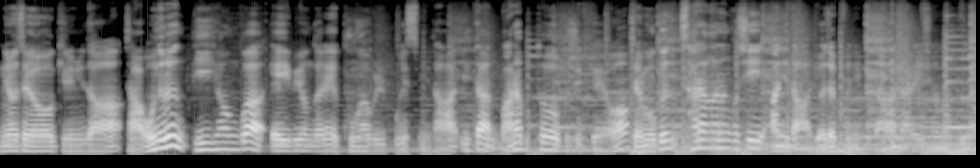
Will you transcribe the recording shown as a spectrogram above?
안녕하세요 길입니다. 자 오늘은 B형과 AB형 간의 궁합을 보겠습니다. 일단 만화부터 보실게요. 제목은 사랑하는 것이 아니다. 여자 편입니다. 나레이션 없고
